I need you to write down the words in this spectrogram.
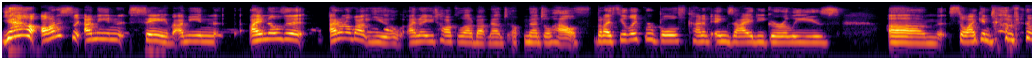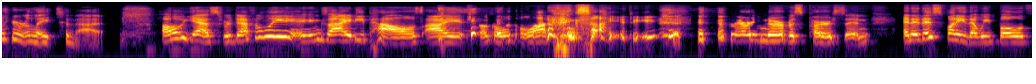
Yeah honestly i mean same. I mean i know that i don't know about you. I know you talk a lot about mental mental health but i feel like we're both kind of anxiety girlies um so i can definitely relate to that. Oh yes we're definitely anxiety pals. I struggle with a lot of anxiety. Very nervous person. And it is funny that we both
